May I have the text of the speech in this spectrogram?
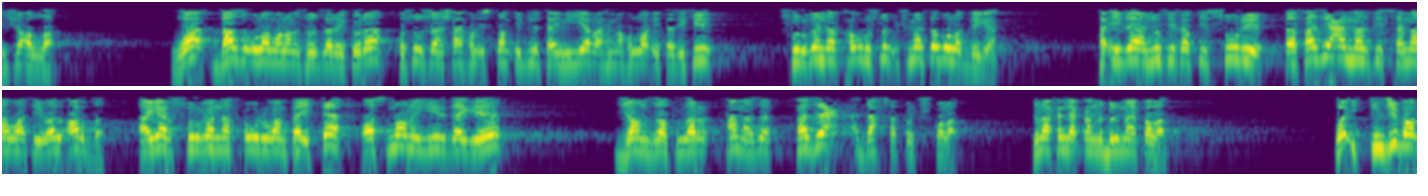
Inshaalloh. Va ba'zi ulamolarni so'zlariga ko'ra xususan shayxul islom ibn taymiya rahimaulloh aytadiki surga nafqa urishlik uch marta bo'ladi degan. Agar surga nafqa urilgan paytda osmonu yerdagi jonzotlar hammasi faza dahshatga tushib qoladi. Nima qilayotganini bilmay qoladi. Va ikkinchi bor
